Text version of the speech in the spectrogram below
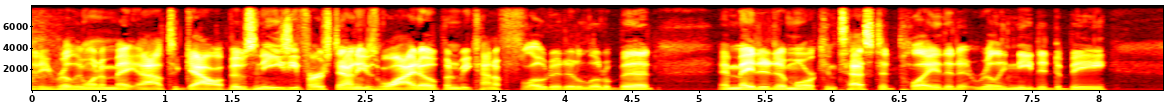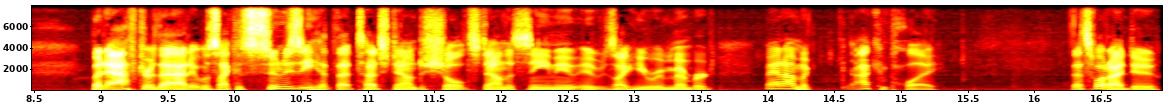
did he really want to make out to Gallup? It was an easy first down. He was wide open. We kind of floated it a little bit and made it a more contested play that it really needed to be. But after that, it was like as soon as he hit that touchdown to Schultz down the seam, it was like he remembered, man, I'm a I can play. That's what I do.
